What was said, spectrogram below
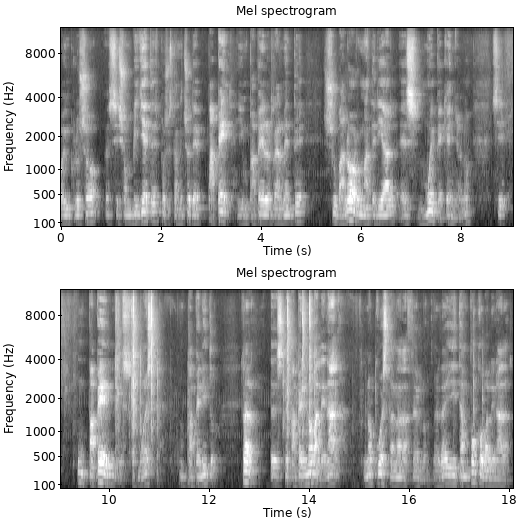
o incluso eh, si son billetes, pues están hechos de papel, y un papel realmente, su valor material es muy pequeño, ¿no? Si un papel es como este, un papelito, claro, este papel no vale nada, no cuesta nada hacerlo, ¿verdad? Y tampoco vale nada.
